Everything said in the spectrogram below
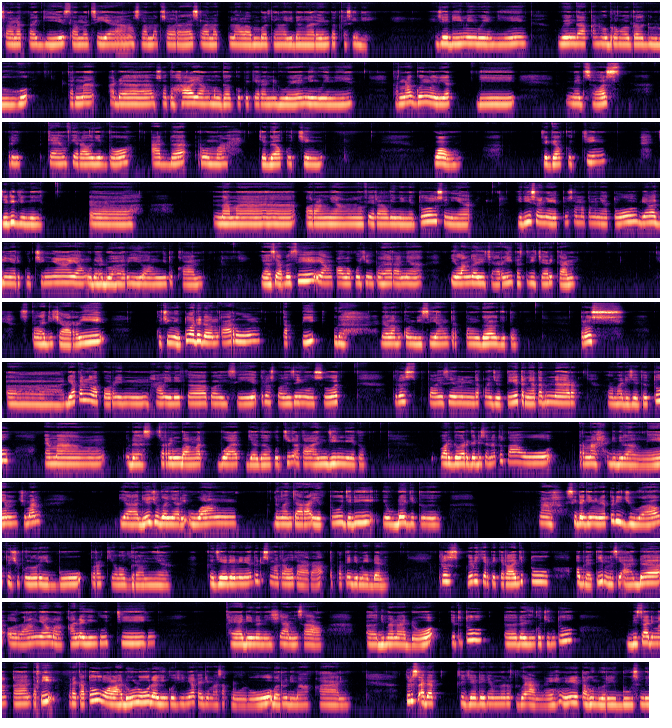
selamat pagi, selamat siang, selamat sore, selamat malam buat yang lagi dengerin podcast ini. Jadi minggu ini gue nggak akan ngobrol-ngobrol dulu karena ada suatu hal yang mengganggu pikiran gue minggu ini. Karena gue ngeliat di medsos kayak yang viral gitu ada rumah jagal kucing. Wow, jagal kucing jadi gini uh, nama orang yang viral ini tuh Sonia. Jadi Sonia itu sama temennya tuh dia lagi nyari kucingnya yang udah dua hari hilang gitu kan. Ya siapa sih yang kalau kucing peliharaannya hilang gak dicari pasti dicari kan. Setelah dicari kucing itu ada dalam karung tapi udah dalam kondisi yang terpenggal gitu. Terus uh, dia kan ngelaporin hal ini ke polisi terus polisi ngusut terus polisi menindaklanjuti ternyata benar. Rumah di situ tuh emang udah sering banget buat jaga kucing atau anjing gitu. Warga-warga di sana tuh tahu pernah dibilangin cuman ya dia juga nyari uang dengan cara itu jadi ya udah gitu Nah, si daging ini tuh dijual 70 ribu per kilogramnya. Kejadian ini tuh di Sumatera Utara, tepatnya di Medan. Terus gue pikir-pikir lagi tuh, oh berarti masih ada orang yang makan daging kucing. Kayak di Indonesia misal, e, di Manado, itu tuh e, daging kucing tuh bisa dimakan. Tapi mereka tuh ngolah dulu daging kucingnya kayak dimasak dulu, baru dimakan. Terus ada kejadian yang menurut gue aneh ini di tahun 2019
